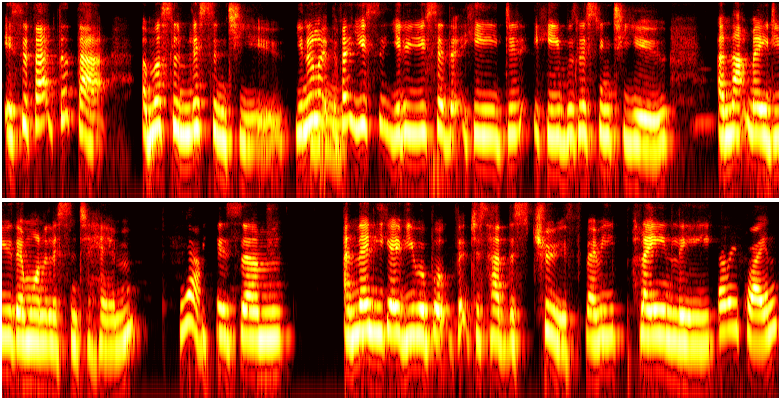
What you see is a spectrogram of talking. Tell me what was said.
it's the fact that that a Muslim listened to you. You know, like the Mhm. fact you said you know you said that he did he was listening to you, and that made you then want to listen to him. Yeah. Because um, and then he gave you a book that just had this truth very plainly. Very plain.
